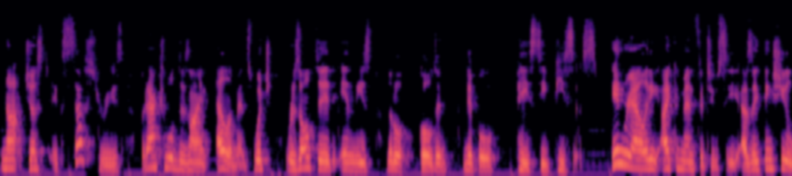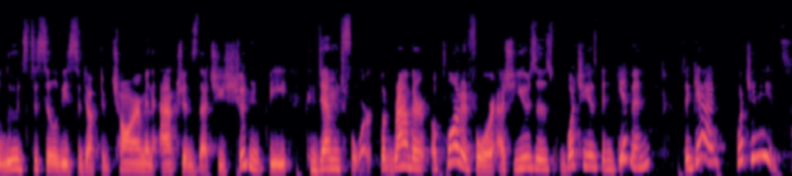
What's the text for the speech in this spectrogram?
not just accessories, but actual design elements, which resulted in these little golden nipple pasty pieces. In reality, I commend Fitoussi, as I think she alludes to Sylvie's seductive charm and actions that she shouldn't be condemned for, but rather applauded for as she uses what she has been given to get what she needs.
